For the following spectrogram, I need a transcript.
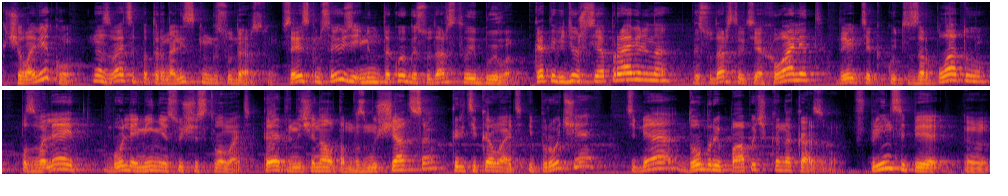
к человеку, называется патерналистским государством. В Советском Союзе именно такое государство и было. Когда ты ведешь себя правильно, государство тебя хвалит, дает тебе какую-то зарплату, позволяет более-менее существовать. Когда ты начинал там возмущаться, критиковать и прочее, тебя добрый папочка наказывал. В принципе, э,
